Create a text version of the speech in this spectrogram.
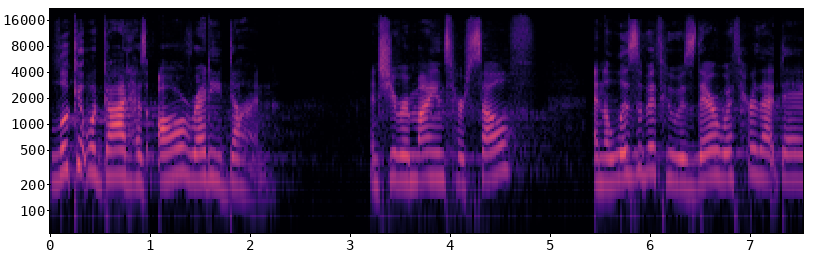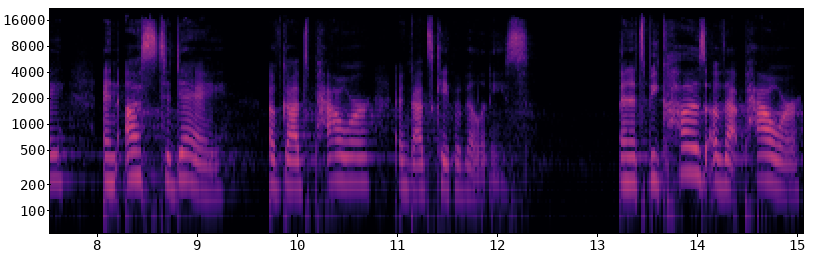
Look at what God has already done. And she reminds herself and Elizabeth, who was there with her that day, and us today of God's power and God's capabilities. And it's because of that power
